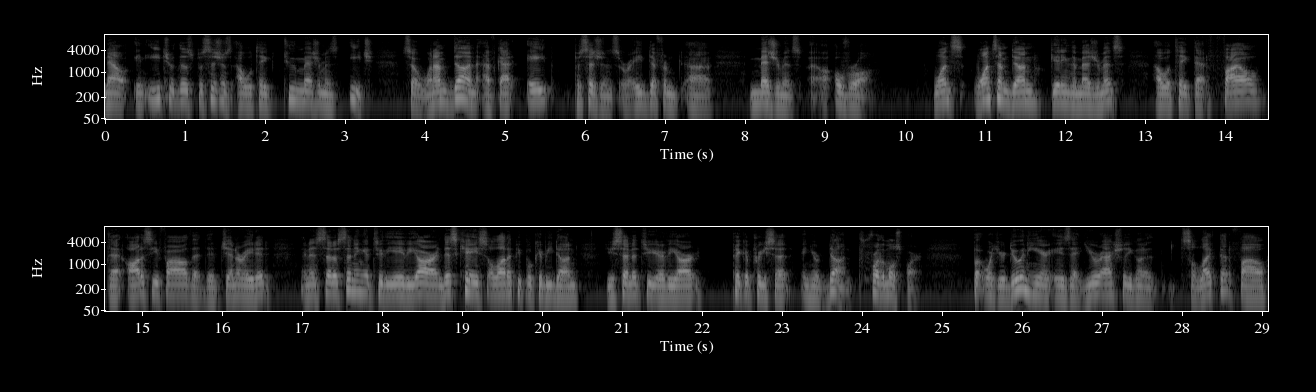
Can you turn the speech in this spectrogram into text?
Now, in each of those positions, I will take two measurements each. So when I'm done, I've got eight positions or eight different uh, measurements uh, overall. Once, once I'm done getting the measurements, I will take that file, that Audyssey file that they've generated, and instead of sending it to the AVR, in this case, a lot of people could be done. You send it to your AVR, pick a preset, and you're done for the most part. But what you're doing here is that you're actually going to select that file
